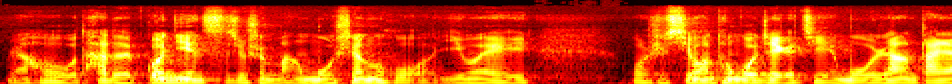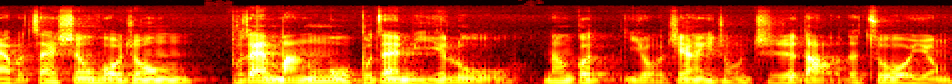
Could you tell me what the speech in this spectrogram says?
然后它的关键词就是盲目生活，因为我是希望通过这个节目让大家在生活中不再盲目，不再迷路，能够有这样一种指导的作用。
